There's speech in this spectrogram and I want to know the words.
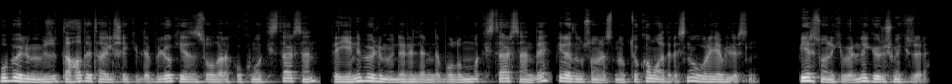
bu bölümümüzü daha detaylı şekilde blog yazısı olarak okumak istersen ve yeni bölüm önerilerinde bulunmak istersen de bir adım sonrası.com adresine uğrayabilirsin. Bir sonraki bölümde görüşmek üzere.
